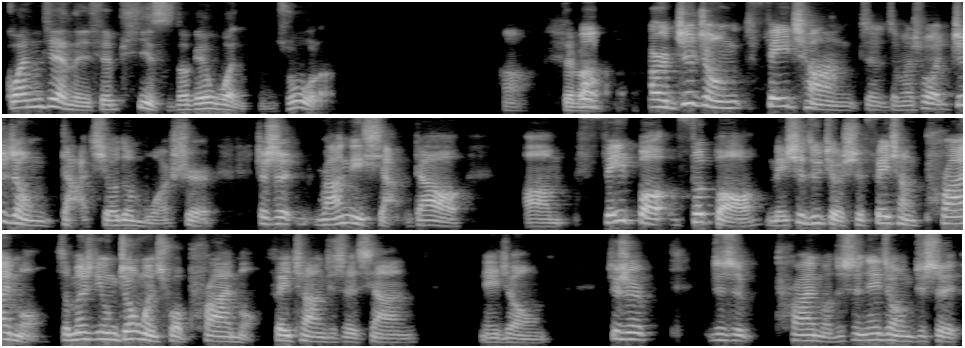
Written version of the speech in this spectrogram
关键的一些 piece 都给稳住了，啊，对吧？而这种非常怎怎么说？这种打球的模式，就是让你想到，嗯、f o o t b a l l football 美式足球是非常 primal，怎么用中文说 primal？非常就是像那种，就是就是 primal，就是那种就是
